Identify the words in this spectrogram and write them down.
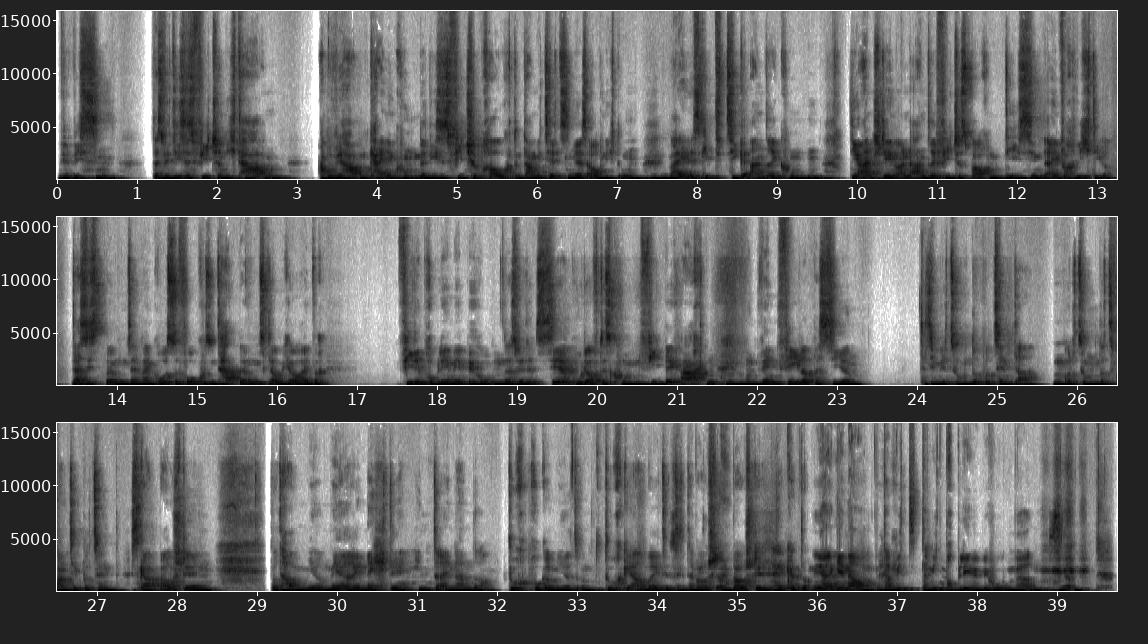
wir wissen, dass wir dieses Feature nicht haben, aber wir haben keinen Kunden, der dieses Feature braucht und damit setzen wir es auch nicht um, mhm. weil es gibt zig andere Kunden, die anstehen und andere Features brauchen. Die mhm. sind einfach wichtiger. Das ist bei uns einfach ein großer Fokus und hat bei uns, glaube ich, auch einfach viele Probleme behoben, dass wir sehr gut auf das Kundenfeedback achten mhm. und wenn Fehler passieren, dann sind wir zu 100 Prozent da mhm. oder zu 120%. Prozent. Es gab Baustellen, Dort haben wir mehrere Nächte hintereinander durchprogrammiert und durchgearbeitet. Ein, damit, Baust ein Baustellen-Hackathon. Ja, genau, damit, damit Probleme behoben werden. Ja.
